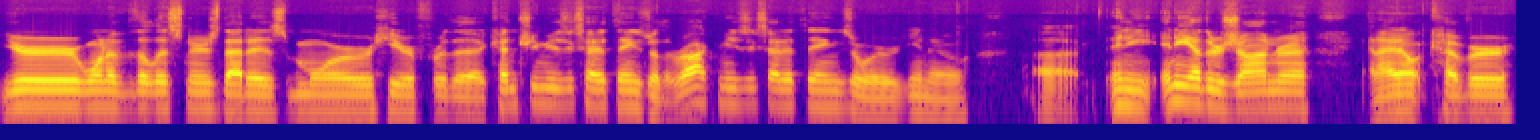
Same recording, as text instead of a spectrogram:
you're one of the listeners that is more here for the country music side of things or the rock music side of things or, you know, uh, any any other genre and I don't cover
